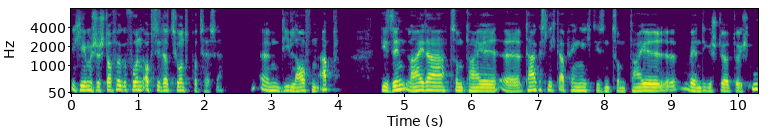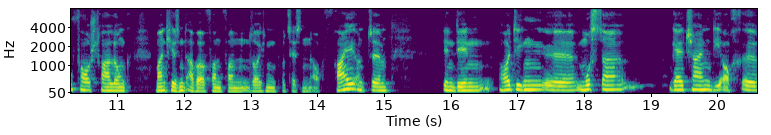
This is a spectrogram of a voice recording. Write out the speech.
äh, chemische Stoffe gefunden, Oxidationsprozesse. Ähm, die laufen ab. Die sind leider zum Teil äh, tageslichtabhängig, die sind zum Teil, äh, werden die gestört durch UV-Strahlung. Manche sind aber von, von solchen Prozessen auch frei. Und ähm, in den heutigen äh, Mustergeldscheinen, die auch äh,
